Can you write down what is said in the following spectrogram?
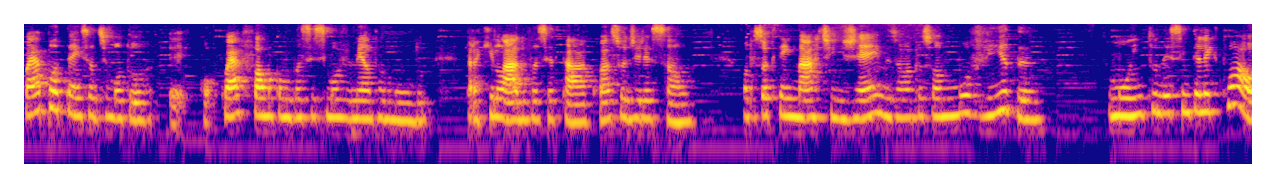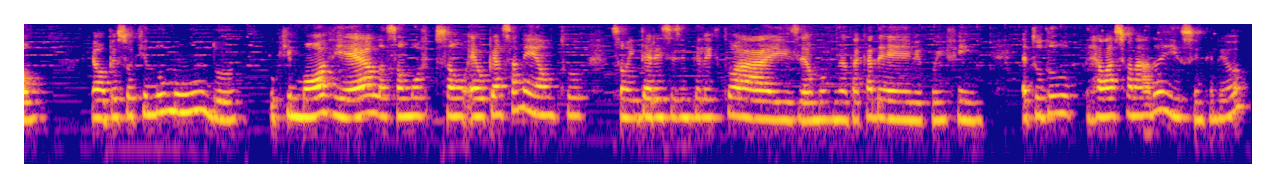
Qual é a potência desse motor? É, Qual é a forma como você se movimenta no mundo? Para que lado você tá? Qual a sua direção? Uma pessoa que tem Marte em Gêmeos é uma pessoa movida muito nesse intelectual. É uma pessoa que no mundo o que move ela são, são é o pensamento, são interesses intelectuais, é o movimento acadêmico, enfim. É tudo relacionado a isso, entendeu?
